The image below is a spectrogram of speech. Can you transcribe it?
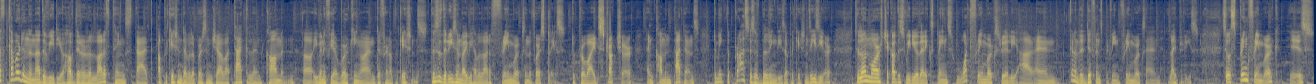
I've covered in another video how there are a lot of things that application developers in Java tackle in common, uh, even if you are working on different applications. This is the reason why we have a lot of frameworks in the first place, to provide structure and common patterns to make the process of building these applications easier. To learn more, check out this video that explains what frameworks really are and kind of the difference between frameworks and libraries. So Spring Framework is,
